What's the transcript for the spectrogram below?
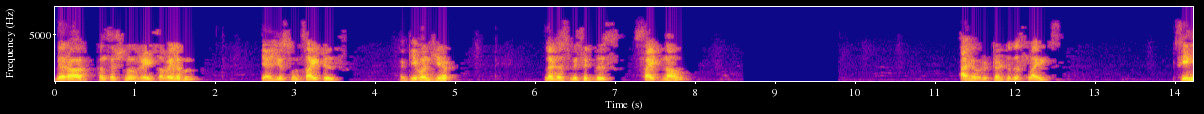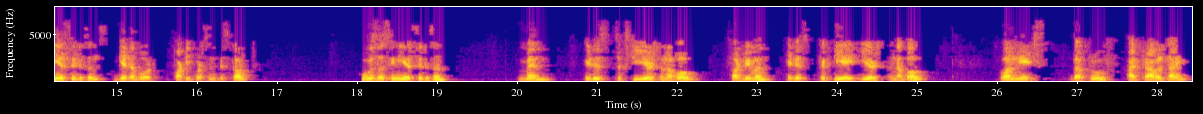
There are concessional rates available. A useful site is given here. Let us visit this site now I have returned to the slides. Senior citizens get about 40% discount. Who is a senior citizen? Men, it is 60 years and above. For women, it is 58 years and above. One needs the proof at travel time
